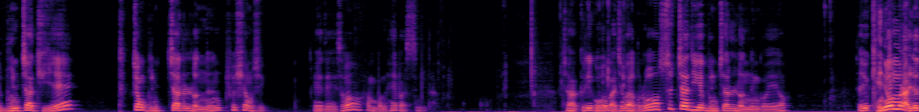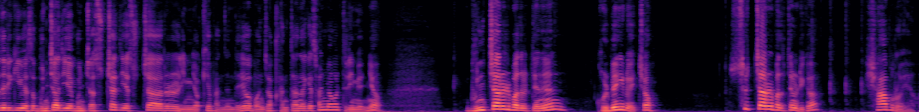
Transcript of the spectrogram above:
문자 뒤에 특정 문자를 넣는 표시 형식에 대해서 한번 해봤습니다. 자 그리고 마지막으로 숫자 뒤에 문자를 넣는 거예요. 자, 이 개념을 알려드리기 위해서 문자 뒤에 문자, 숫자 뒤에 숫자를 입력해 봤는데요. 먼저 간단하게 설명을 드리면요. 문자를 받을 때는 골뱅이로 했죠. 숫자를 받을 때는 우리가 샵으로 해요.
